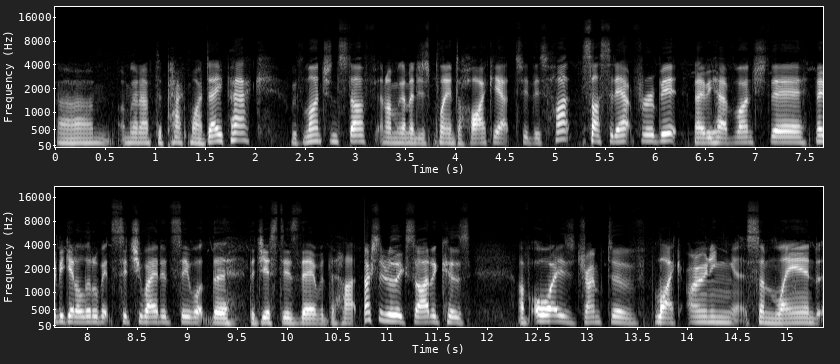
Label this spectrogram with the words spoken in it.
um, I'm gonna have to pack my day pack with lunch and stuff and I'm gonna just plan to hike out to this hut suss it out for a bit maybe have lunch there maybe get a little bit situated see what the the gist is there with the hut. I'm actually really excited because I've always dreamt of like owning some land,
